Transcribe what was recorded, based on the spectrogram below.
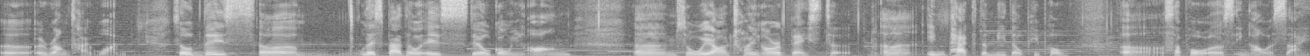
uh, around Taiwan. So this um, this battle is still going on. Um, so we are trying our best to uh, impact the middle people, uh, support us in our side.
